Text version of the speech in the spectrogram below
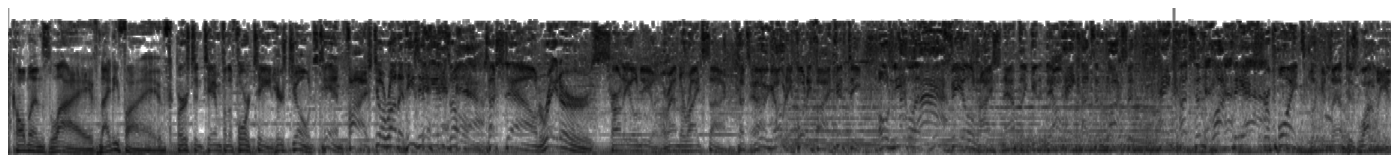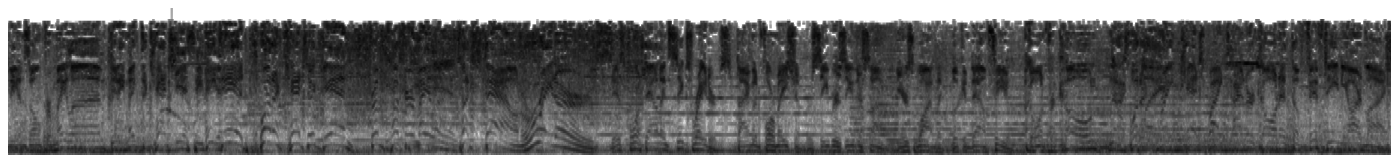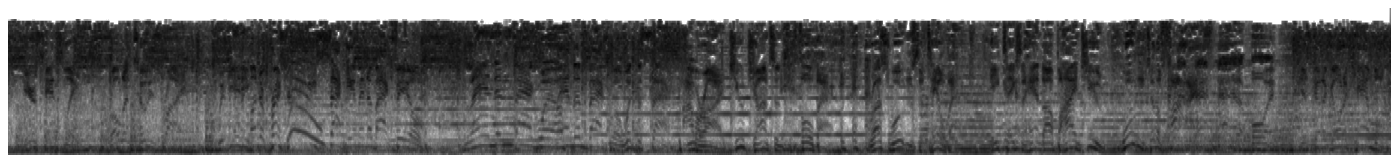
Cullman's Live 95. First and 10 for the 14. Here's Jones. 10, 5, still running. He's in the end zone. Touchdown, Raiders. Charlie O'Neal around the right side. Cuts out. 40, 45, 50. O'Neal at midfield. High snap. They get it down. Hank Hudson blocks it. Hank Hudson blocks the extra point. Looking left is Wiley in the end zone for Malin. Did he make the catch? Yes, he did. He did. What a catch again from Tucker Malin. Touchdown, Raiders. It's fourth down and six Raiders. Diamond formation. Receivers either side. Here's Wiley looking downfield. Going for Cone. Nice what a great catch by Tyler Cone at the 15 yard line. Here's Hensley. Rolling to his right. We get him under eye. Jude Johnson's the fullback. Russ Wooten's the tailback. He takes the handoff behind Jude. Wooten to the five. boy. It's going to go to Campbell.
